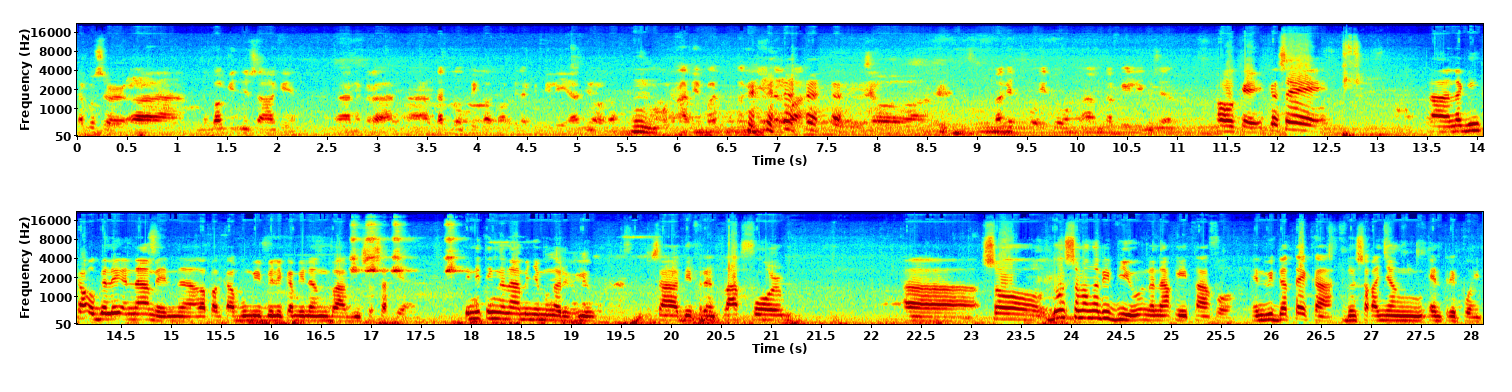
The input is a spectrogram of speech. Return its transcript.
Tapos sir, uh, nabanggit niyo sa akin uh, nakaraan, uh, tatlong pick-up ang pinagpipilian niyo. No? Hmm. Huwag natin ba? Niyo dalawa. so, uh, bakit po ito ang napili niyo sir? Okay, kasi ah, naging kaugalian namin na kapag ka bumibili kami ng bagong sasakyan, tinitingnan namin yung mga review. sa different platform. Ah, so, doon sa mga review na nakita ko, and with the Teka, doon sa kanyang entry point,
